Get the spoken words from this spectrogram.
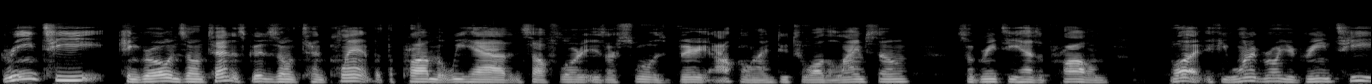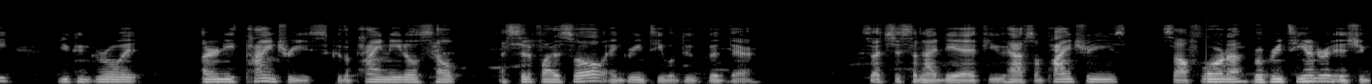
Green tea can grow in zone 10. It's good zone 10 plant, but the problem that we have in South Florida is our soil is very alkaline due to all the limestone. So green tea has a problem. But if you want to grow your green tea, you can grow it underneath pine trees because the pine needles help acidify the soil and green tea will do good there. So that's just an idea. If you have some pine trees, South Florida, grow green tea under it, it should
